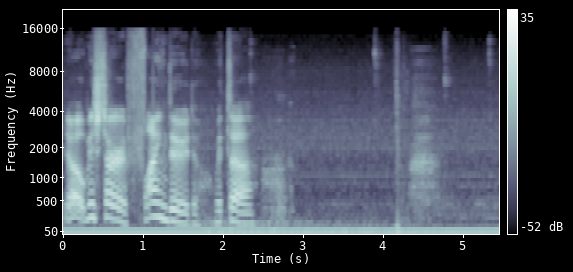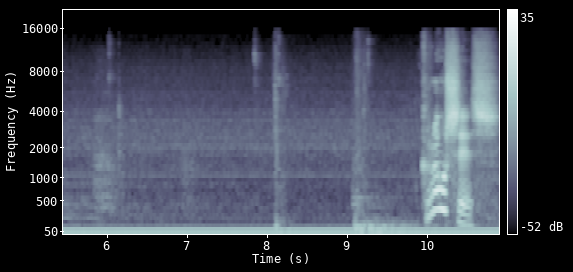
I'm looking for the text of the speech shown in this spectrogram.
Yo, Mr. Flying Dude with the... Krosis!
